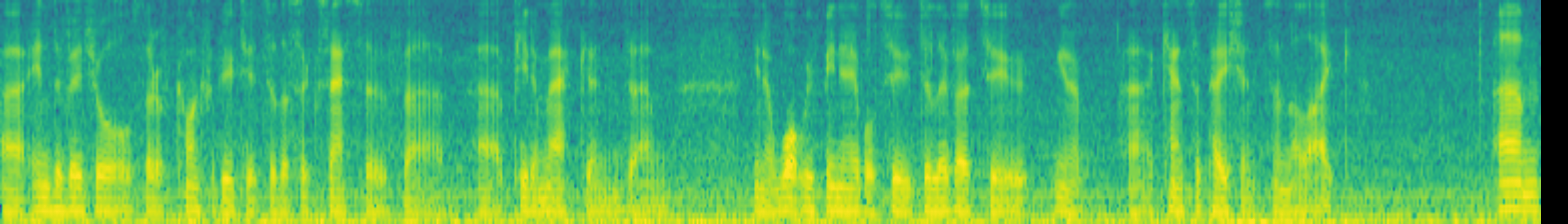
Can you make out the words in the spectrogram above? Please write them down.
uh, individuals that have contributed to the success of uh, uh, Peter Mac and um, you know what we've been able to deliver to you know uh, cancer patients and the like. Um,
